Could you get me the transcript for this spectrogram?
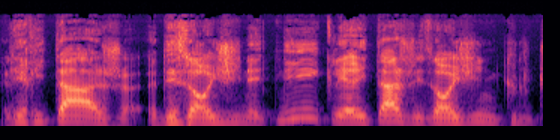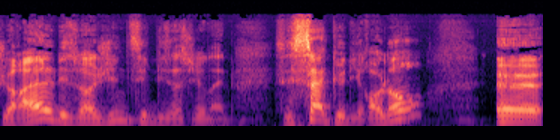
l'héritage des origines ethniques, l'héritage des origines culturelles, des origines civilisationnelles. C'est ça que dit Roland. Euh,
